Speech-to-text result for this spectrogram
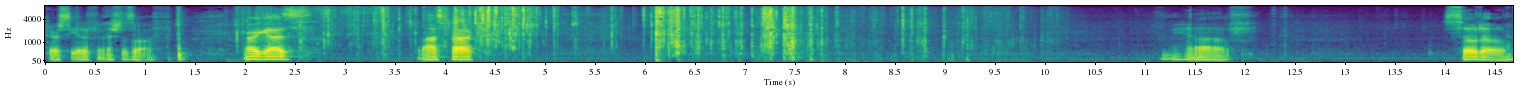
Garcia to finish us off. All right, guys. Last pack. We have Soto,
